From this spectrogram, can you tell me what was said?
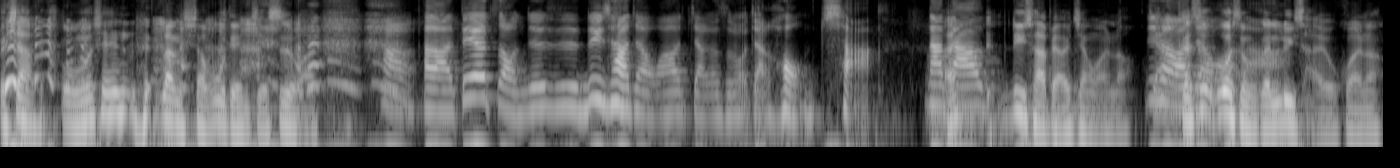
一下，我们先让小不点解释完。好啊，第二种就是绿茶婊，我要讲个什么？讲红茶。那大家绿茶婊讲完了，可是为什么跟绿茶有关呢？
